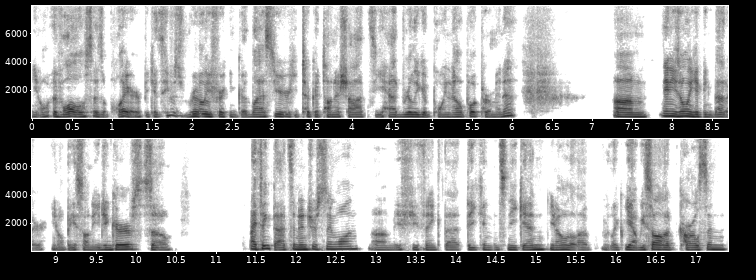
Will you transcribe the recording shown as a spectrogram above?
you know evolves as a player because he was really freaking good last year. He took a ton of shots. He had really good point output per minute. Um, and he's only getting better, you know, based on aging curves. So I think that's an interesting one. Um, if you think that they can sneak in, you know, uh, like yeah, we saw Karlsson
